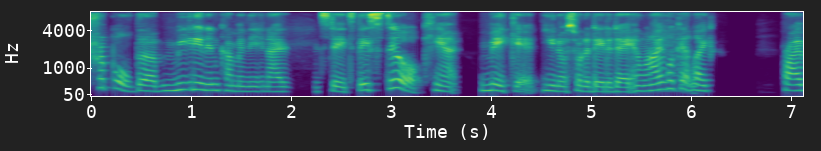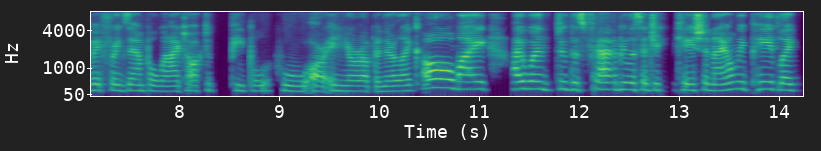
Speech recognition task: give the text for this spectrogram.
triple the median income in the United States, they still can't make it, you know, sort of day to day. And when I look at like private, for example, when I talk to people who are in Europe and they're like, oh, my, I went to this fabulous education. I only paid like,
